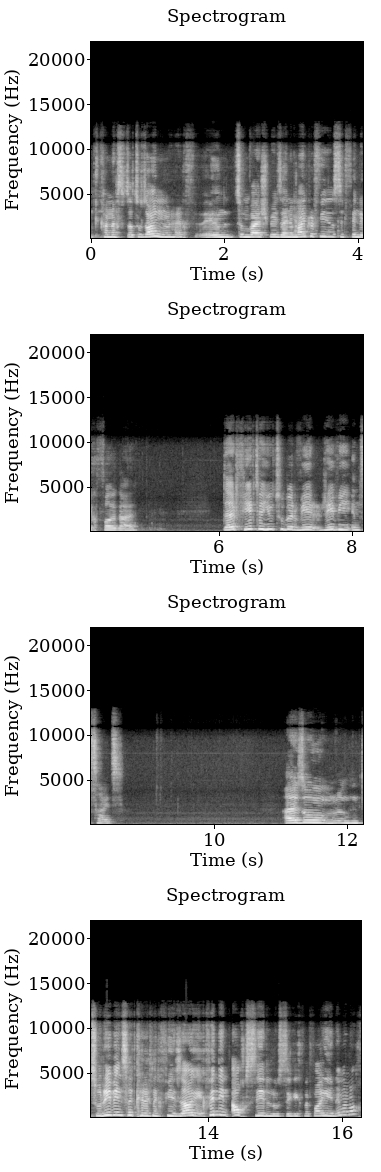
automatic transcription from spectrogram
ich kann nichts dazu sagen. Ich, äh, zum Beispiel seine Minecraft-Videos sind, finde ich voll geil. Der vierte YouTuber wäre Revi Insights. Also, ähm, zu Revi Insight kann ich nicht viel sagen. Ich finde ihn auch sehr lustig. Ich verfolge ihn immer noch.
